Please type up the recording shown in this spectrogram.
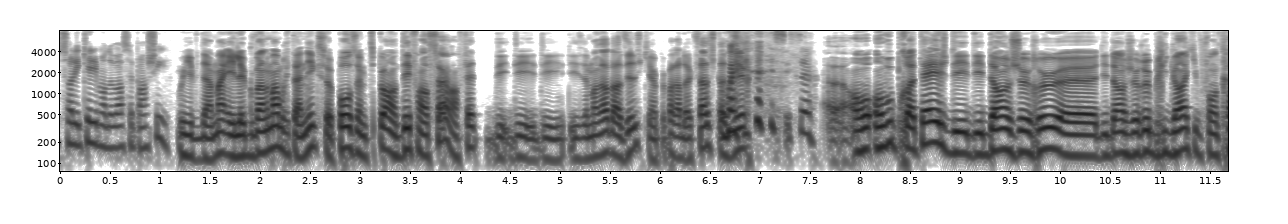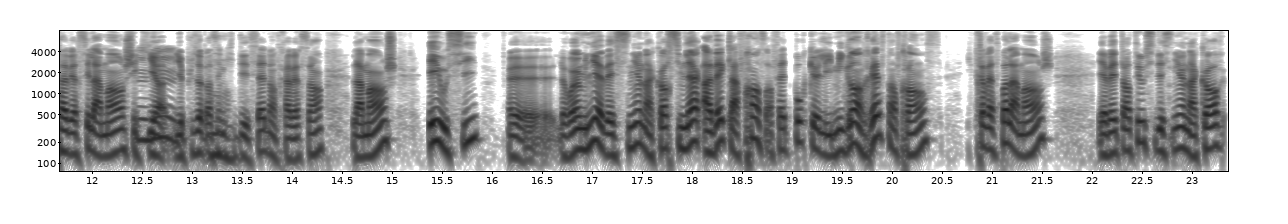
sur lesquelles ils vont devoir se pencher. Oui, évidemment. Et le gouvernement britannique se pose un petit peu en défenseur, en fait, des, des, des, des demandeurs d'asile, ce qui est un peu paradoxal. C'est-à-dire, Ouais, c'est ça. Euh, on, on vous protège des, des dangereux, euh, des dangereux brigands qui vous font traverser la Manche et Mhm. il y a plusieurs personnes Mhm. qui décèdent en traversant la Manche. Et aussi, euh, le Royaume-Uni avait signé un accord similaire avec la France, en fait, pour que les migrants restent en France, ils ne traversent pas la Manche. Il avait tenté aussi de signer un accord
